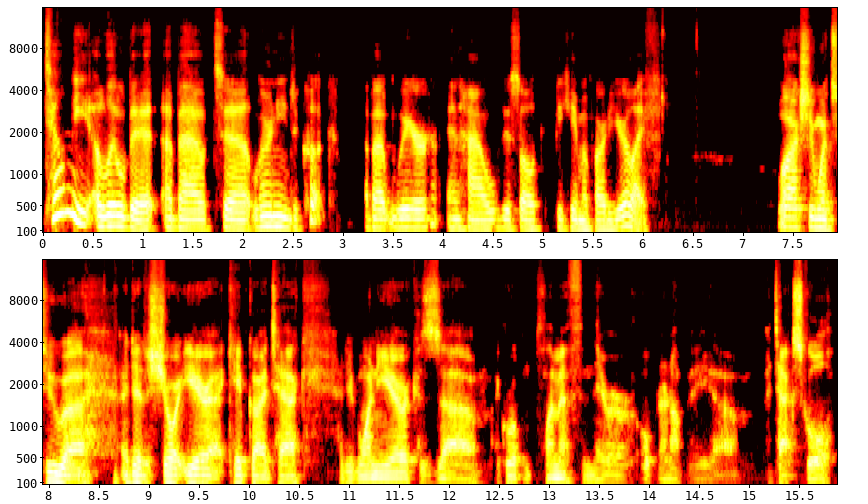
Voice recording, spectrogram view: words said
tell me a little bit about uh, learning to cook, about where and how this all became a part of your life. Well, I actually went to, uh, I did a short year at Cape Cod Tech. I did one year because uh, I grew up in Plymouth and they were opening up a, uh, a tech school.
